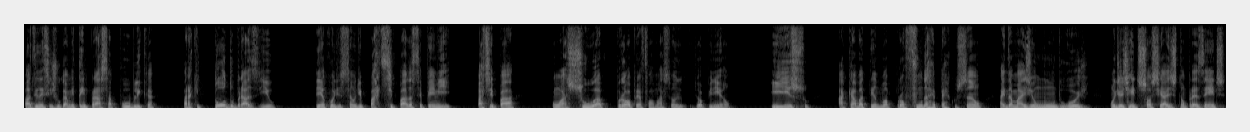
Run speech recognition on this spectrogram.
fazendo esse julgamento em praça pública para que todo o Brasil tenha condição de participar da CPMI, participar com a sua própria formação de opinião. E isso acaba tendo uma profunda repercussão, ainda mais em um mundo hoje onde as redes sociais estão presentes,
